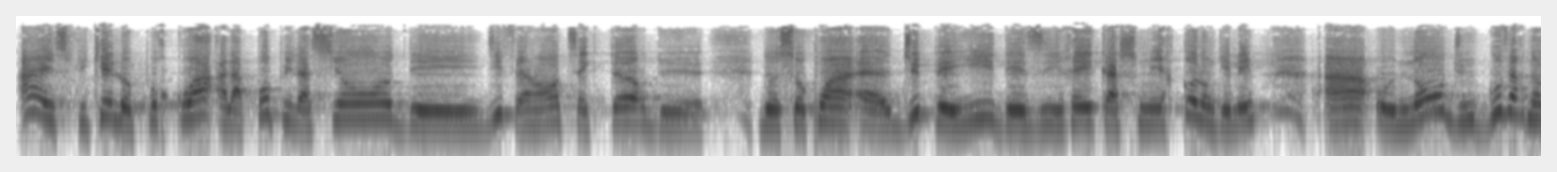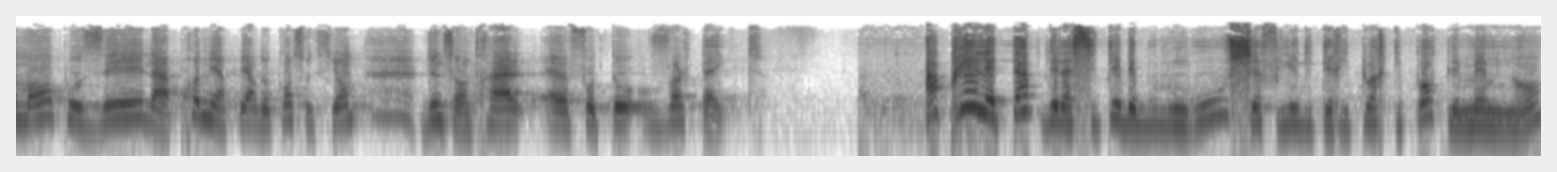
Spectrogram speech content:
a expliqué le pourquoi à la population des différents secteurs de, de ce coin euh, du pays, désiré Cachemire Kolongele, a au nom du gouvernement posé la première pierre de construction d'une centrale euh, photovoltaïque. Après l'étape de la cité de Boulungu, chef-lieu du territoire qui porte le même nom,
